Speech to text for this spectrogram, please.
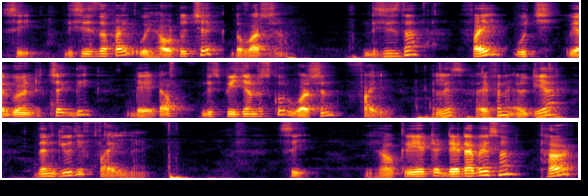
See, this is the file we have to check the version. This is the file which we are going to check the date of this pg underscore version file ls hyphen ltr then give the file name. See, we have created database on 3rd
